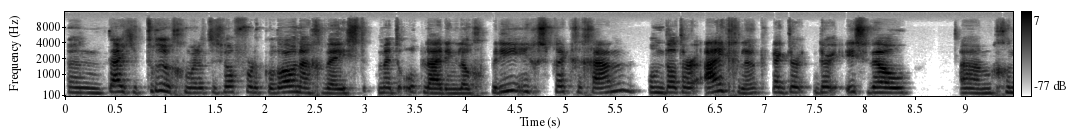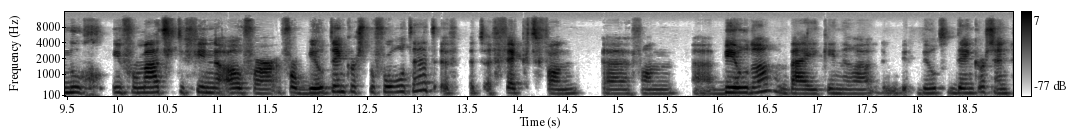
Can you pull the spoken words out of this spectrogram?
een tijdje terug, maar dat is wel voor de corona geweest, met de opleiding logopedie in gesprek gegaan. Omdat er eigenlijk, kijk, er, er is wel um, genoeg informatie te vinden over, voor beelddenkers bijvoorbeeld, hè, het, het effect van, uh, van uh, beelden bij kinderen, beelddenkers. En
